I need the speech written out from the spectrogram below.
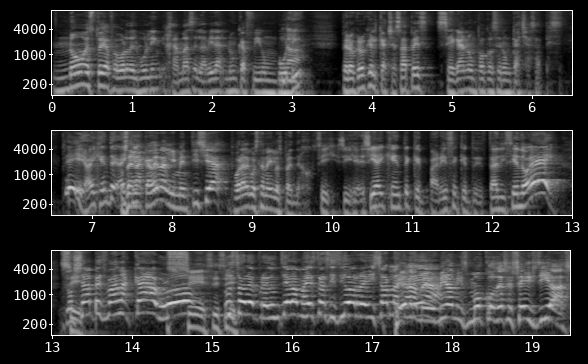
No estoy a favor del bullying jamás en la vida. Nunca fui un bully. No. Pero creo que el cachazapes se gana un poco ser un cachazapes. Sí, hay gente... O sea, en la cadena alimenticia, por algo están ahí los pendejos. Sí, sí, sí hay gente que parece que te está diciendo ¡Ey! Los Sí. chapes van acá, bro. Sí, sí, sí. Justo le pregunté a la maestra si se iba a revisar la tarea. Pégame, mira mis mocos de hace seis días.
